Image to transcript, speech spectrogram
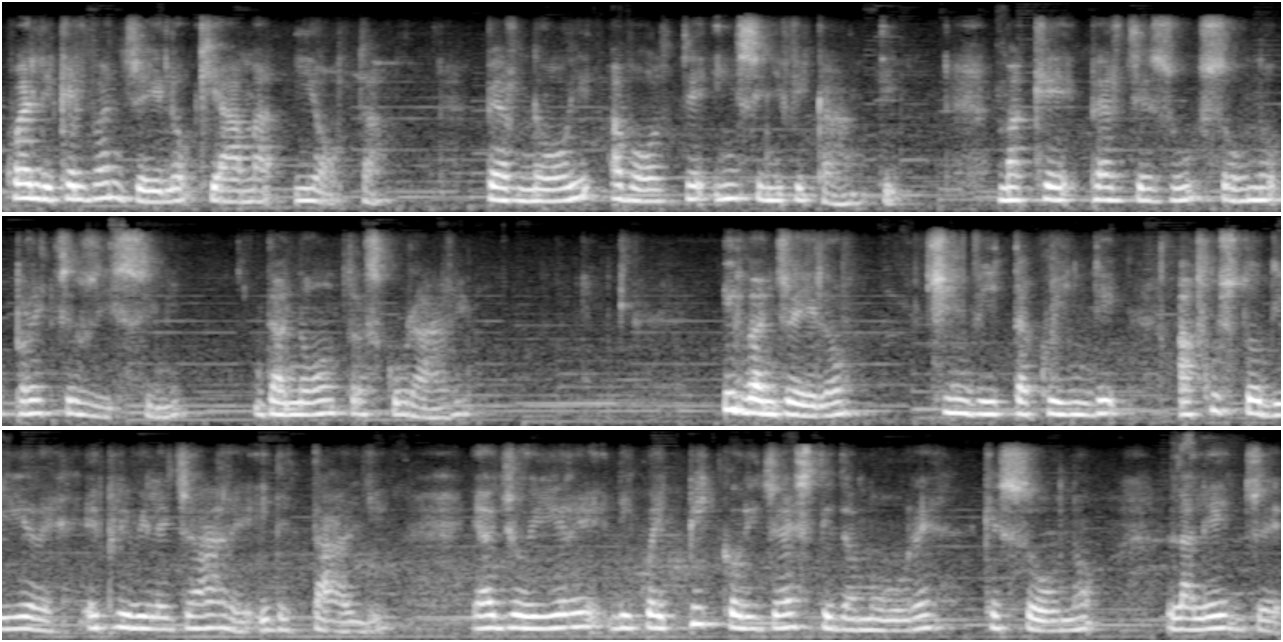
quelli che il Vangelo chiama iota, per noi a volte insignificanti, ma che per Gesù sono preziosissimi, da non trascurare. Il Vangelo ci invita quindi a custodire e privilegiare i dettagli e a gioire di quei piccoli gesti d'amore che sono la legge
